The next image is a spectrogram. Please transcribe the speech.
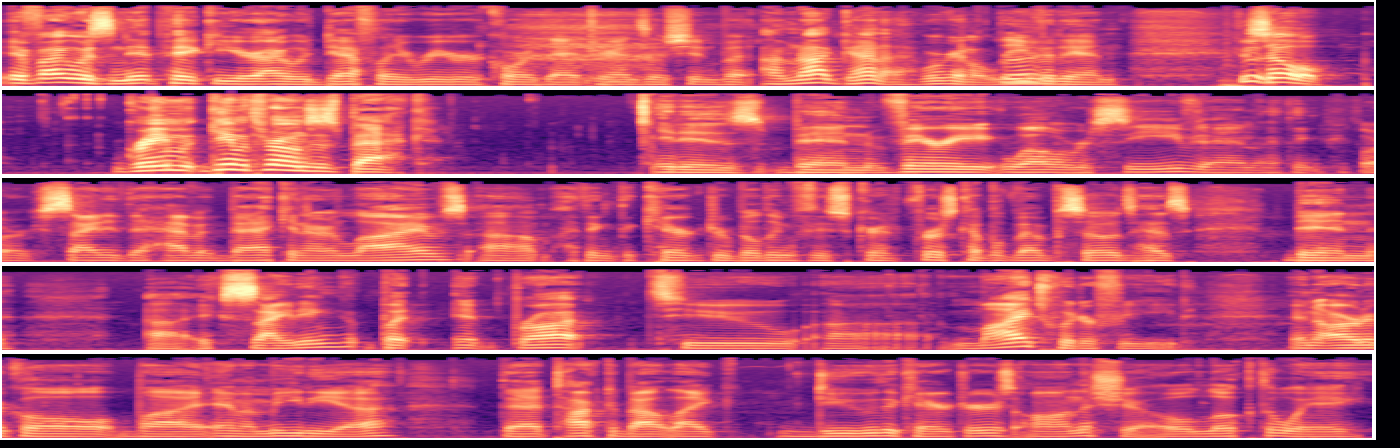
if I was nitpickier, I would definitely re-record that transition, but I'm not gonna. We're gonna leave it in. So, Game Game of Thrones is back. It has been very well received, and I think people are excited to have it back in our lives. Um, I think the character building for these first couple of episodes has been uh, exciting, but it brought to uh, my Twitter feed an article by Emma Media that talked about like do the characters on the show look the way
